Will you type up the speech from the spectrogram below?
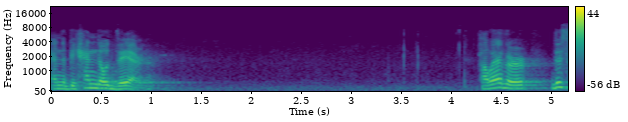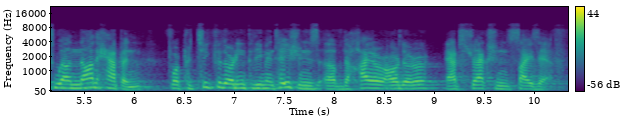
and be handled there. However, this will not happen for particular implementations of the higher order abstraction size f.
